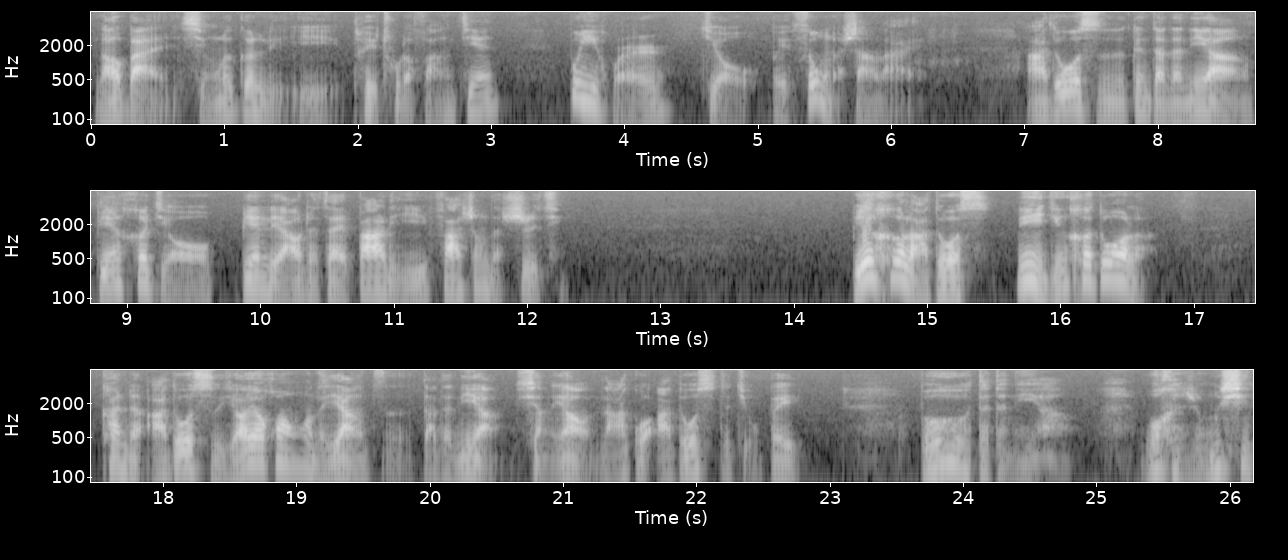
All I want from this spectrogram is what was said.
老板行了个礼，退出了房间，不一会儿，酒被送了上来。阿多斯跟达达尼昂边喝酒边聊着在巴黎发生的事情。别喝了，阿多斯，你已经喝多了。看着阿多斯摇摇晃晃的样子，达达尼昂想要拿过阿多斯的酒杯。不，德德尼昂，我很荣幸。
